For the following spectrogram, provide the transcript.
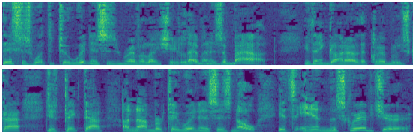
This is what the two witnesses in Revelation 11 is about. You think God out of the clear blue sky just picked out a number, two witnesses? No, it's in the scripture.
